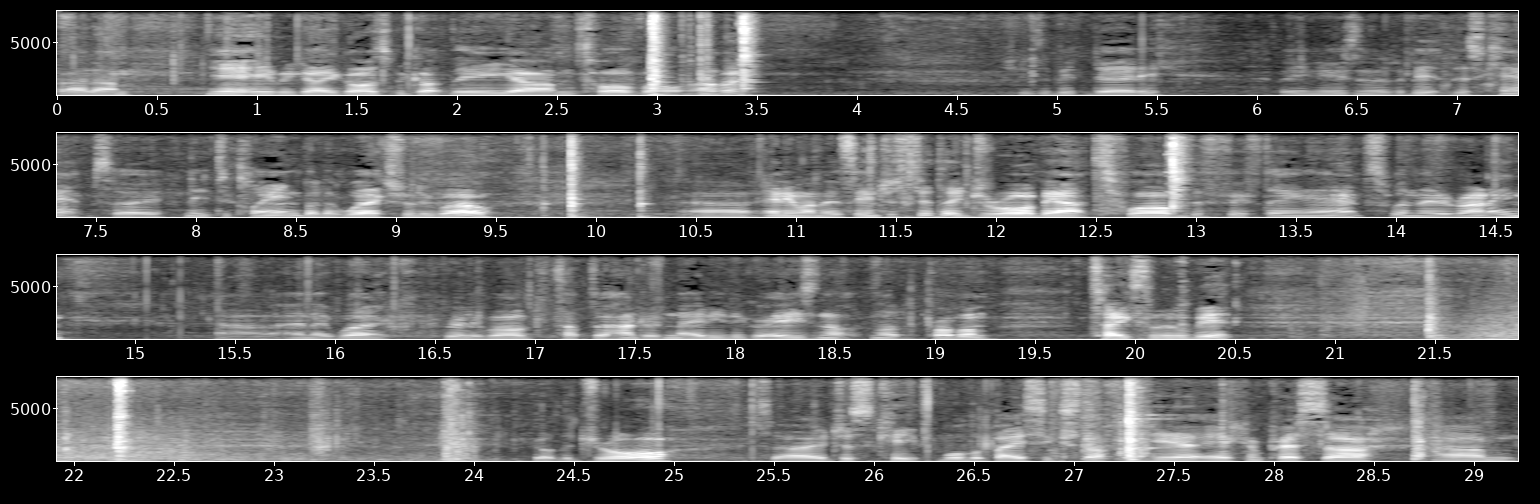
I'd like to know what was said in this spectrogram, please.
But um, yeah, here we go guys. We've got the um, 12 volt oven. She's a bit dirty been using it a bit this camp so it needs a clean but it works really well. Uh, anyone that's interested they draw about 12 to 15 amps when they're running uh, and they work really well gets up to 180 degrees not not a problem takes a little bit. Got the drawer so just keep all the basic stuff in here air compressor um,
